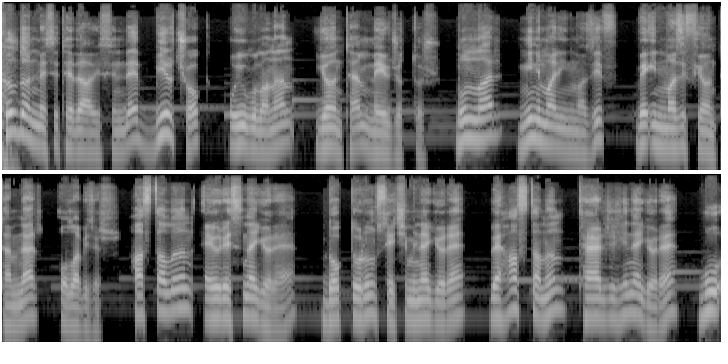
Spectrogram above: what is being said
Kıl dönmesi tedavisinde birçok uygulanan yöntem mevcuttur. Bunlar minimal invazif ve invazif yöntemler olabilir. Hastalığın evresine göre, doktorun seçimine göre ve hastanın tercihine göre bu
